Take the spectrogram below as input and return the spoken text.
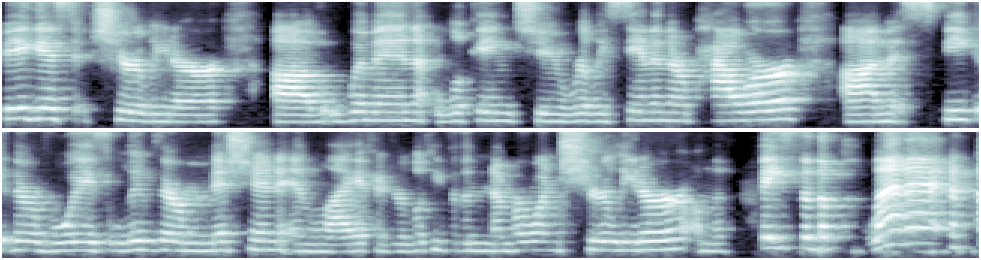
biggest cheerleader of women looking to really stand in their power, um, speak their voice, live their mission in life. If you're looking for the number one cheerleader on the face of the planet,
